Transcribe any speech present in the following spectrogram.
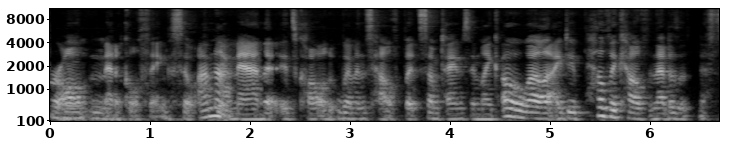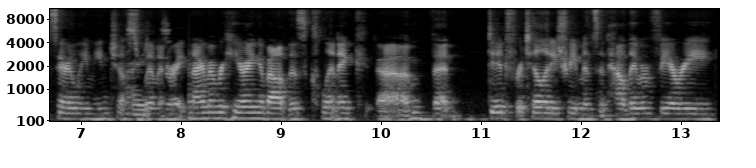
for all mm-hmm. medical things. So I'm not yeah. mad that it's called women's health, but sometimes I'm like, oh, well, I do pelvic health, and that doesn't necessarily mean just right. women, right? And I remember hearing about this clinic um, that did fertility treatments and how they were very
